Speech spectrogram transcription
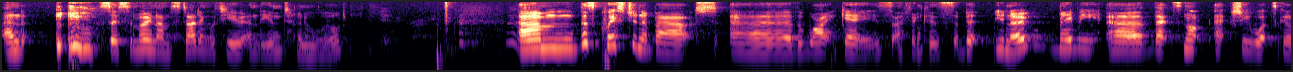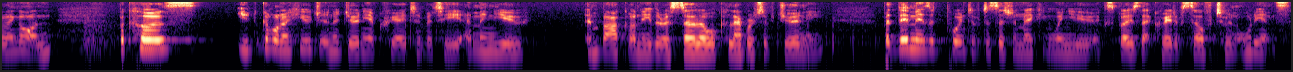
And so, Simone, I'm starting with you and the internal world. Um, this question about uh, the white gaze, I think, is a bit, you know, maybe uh, that's not actually what's going on because you go on a huge inner journey of creativity and then you embark on either a solo or collaborative journey. But then there's a point of decision making when you expose that creative self to an audience.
